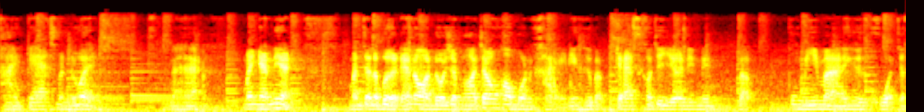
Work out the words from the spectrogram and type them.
คายแก๊สมันด้วยนะฮะไม่งั้นเนี่ยมันจะระเบิดแน่นอน โดยเฉพาะเจ้าฮอร์โมนไข่นี่คือแบบแก๊สเขาจะเยอะนิดนึงแบบพรุ่งนี้มานี่คือขวดจะ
